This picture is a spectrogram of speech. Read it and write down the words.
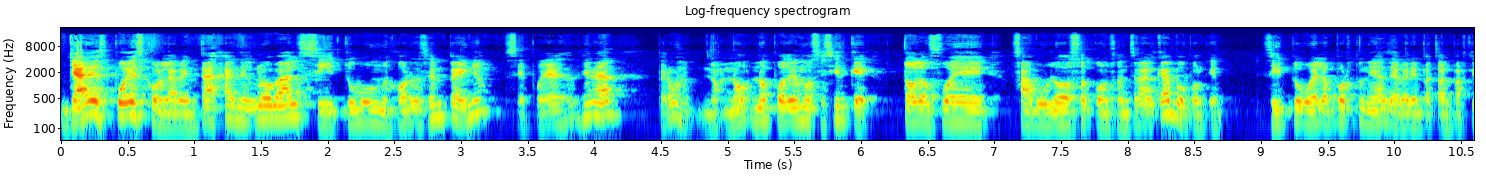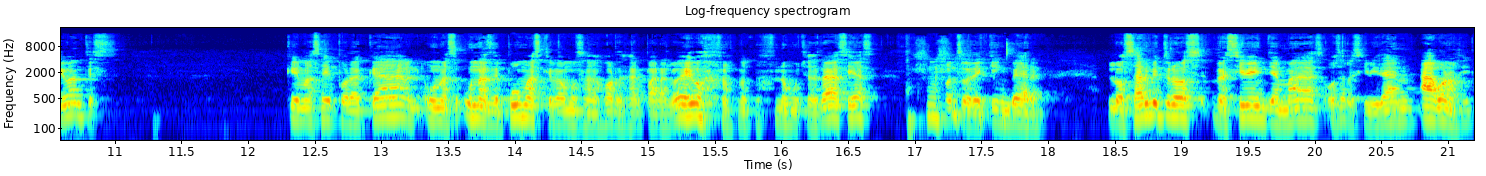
Ya después, con la ventaja en el global, sí tuvo un mejor desempeño, se puede señalar, pero bueno, no, no, no podemos decir que todo fue fabuloso con su entrada al campo, porque sí tuvo la oportunidad de haber empatado el partido antes. ¿Qué más hay por acá? Unas, unas de Pumas que vamos a mejor dejar para luego. No, muchas gracias. Otro de King Bear. Los árbitros reciben llamadas o se recibirán. Ah, bueno, sí.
